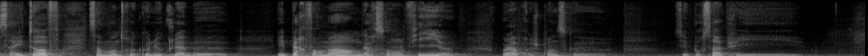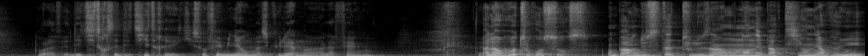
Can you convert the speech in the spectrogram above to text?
ça étoffe, ça montre que le club est performant, garçon, fille. voilà, après je pense que c'est pour ça. Puis voilà, des titres, c'est des titres, et qu'ils soient féminins ou masculins, à la fin. Alors, retour aux sources. On parle du stade toulousain, on en est parti, on est revenu.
